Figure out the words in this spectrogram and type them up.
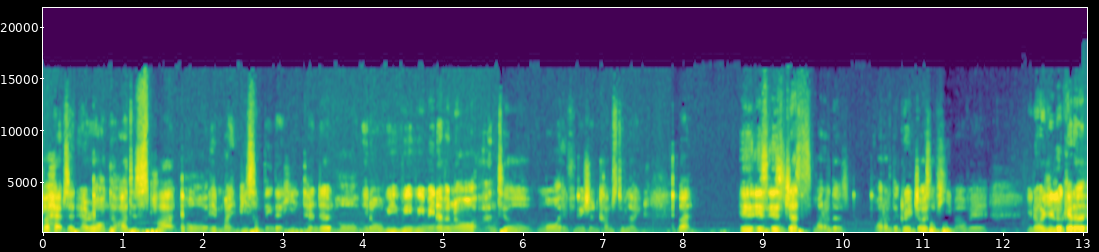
perhaps an error on the artist's part, or it might be something that he intended, or you know we, we, we may never know until more information comes to light. But it, it's, it's just one of the one of the great joys of HEMA where you know you look at a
